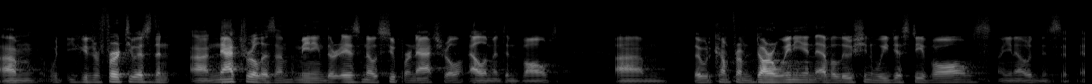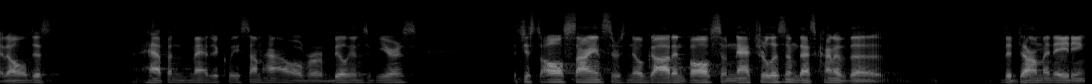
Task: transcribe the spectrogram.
um, you could refer to as the uh, naturalism, meaning there is no supernatural element involved. Um, that would come from Darwinian evolution. We just evolved, you know, it, it all just happened magically somehow over billions of years. It's just all science. There's no God involved. So naturalism, that's kind of the the dominating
